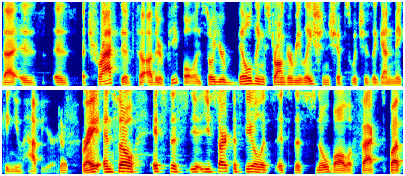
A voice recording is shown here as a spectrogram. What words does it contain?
that is is attractive to other people. And so you're building stronger relationships, which is again making you happier. Yep. Right. And so it's this you start to feel it's it's this snowball effect. But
